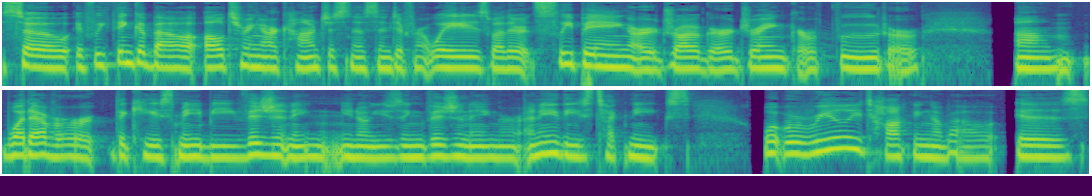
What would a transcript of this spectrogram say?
So, if we think about altering our consciousness in different ways, whether it's sleeping or a drug or a drink or food or um, whatever the case may be, visioning, you know, using visioning or any of these techniques, what we're really talking about is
